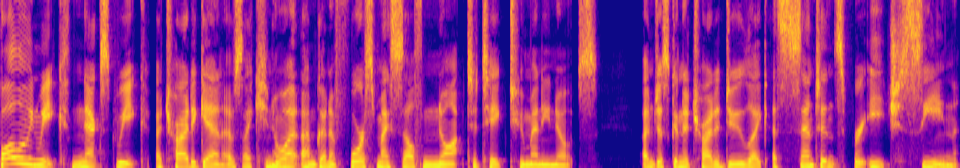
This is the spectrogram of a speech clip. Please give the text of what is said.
following week, next week, I tried again. I was like, you know what? I'm going to force myself not to take too many notes. I'm just going to try to do like a sentence for each scene.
